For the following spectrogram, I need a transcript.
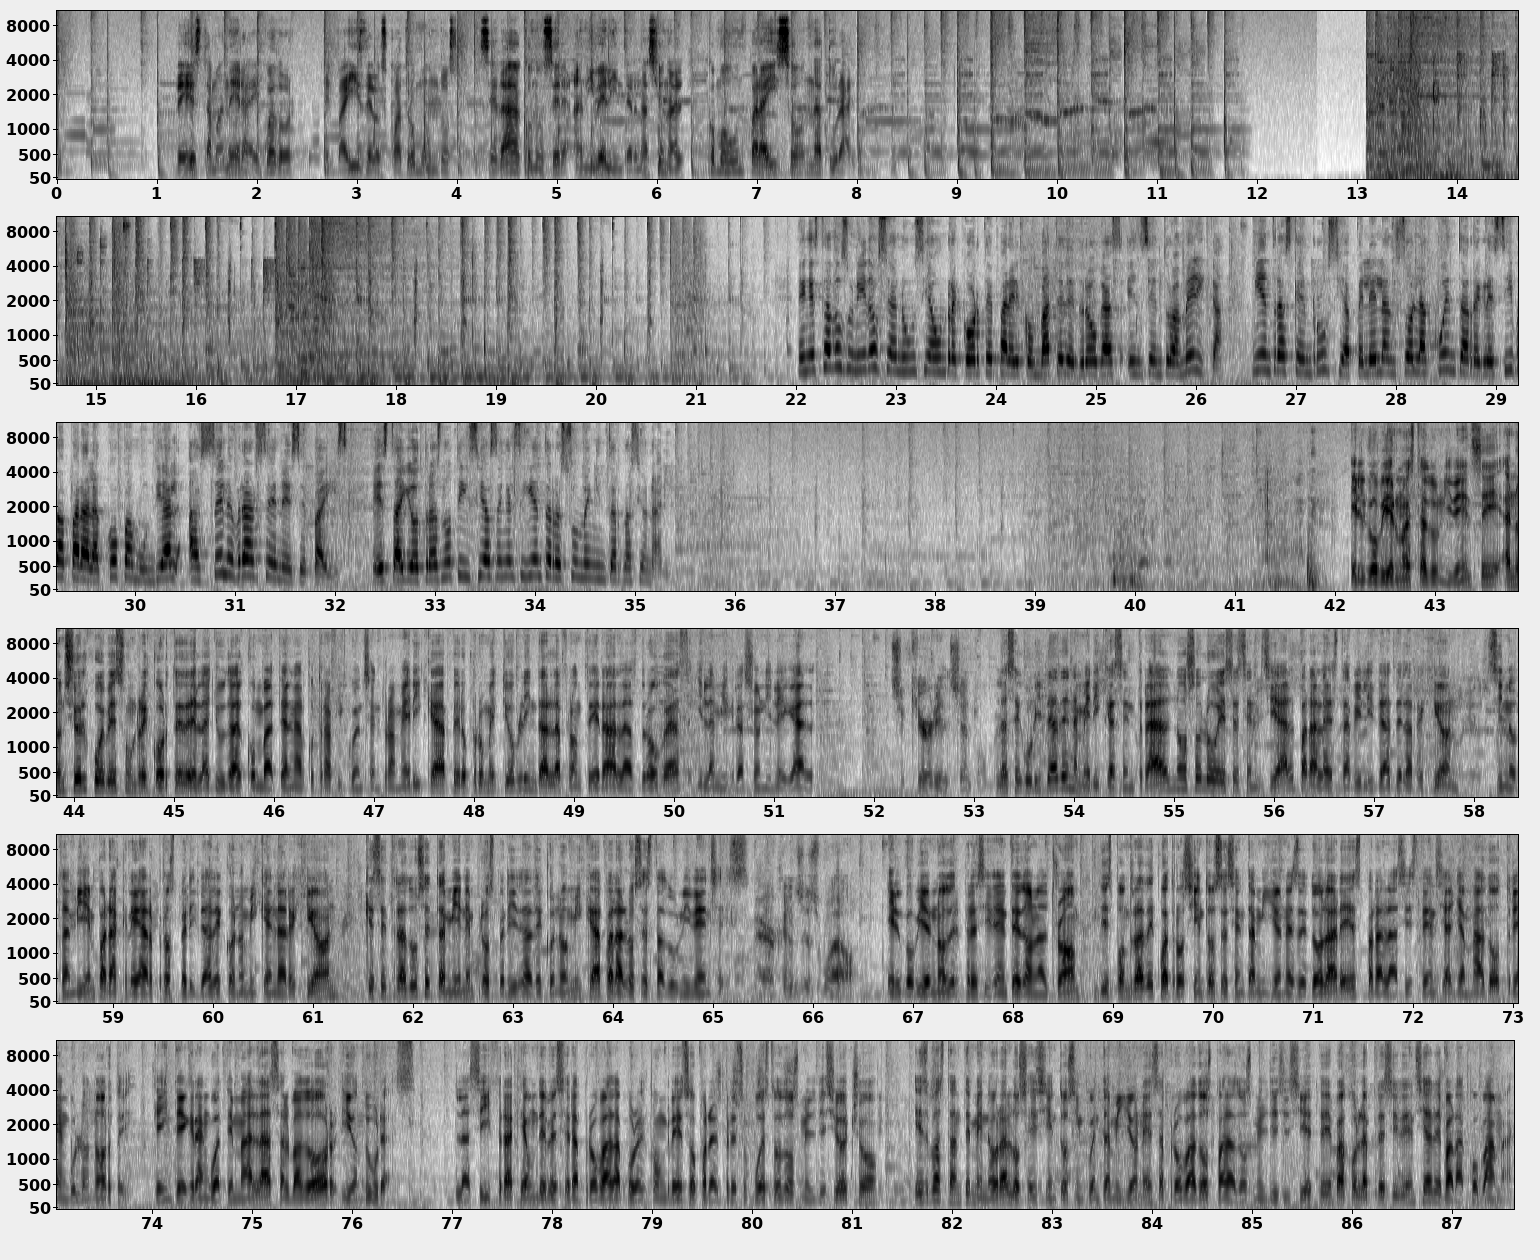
De esta manera, Ecuador, el país de los cuatro mundos, se da a conocer a nivel internacional como un paraíso natural. Unidos se anuncia un recorte para el combate de drogas en Centroamérica, mientras que en Rusia Pelé lanzó la cuenta regresiva para la Copa Mundial a celebrarse en ese país. Esta y otras noticias en el siguiente resumen internacional. El gobierno estadounidense anunció el jueves un recorte de la ayuda al combate al narcotráfico en Centroamérica, pero prometió blindar la frontera a las drogas y la migración ilegal. La seguridad en América Central no solo es esencial para la estabilidad de la región, sino también para crear prosperidad económica en la región, que se traduce también en prosperidad económica para los estadounidenses. El gobierno del presidente Donald Trump dispondrá de 460 millones de dólares para la asistencia al llamado Triángulo Norte, que integran Guatemala, Salvador y Honduras. La cifra, que aún debe ser aprobada por el Congreso para el presupuesto 2018, es bastante menor a los 650 millones aprobados para 2017 bajo la presidencia de Barack Obama.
